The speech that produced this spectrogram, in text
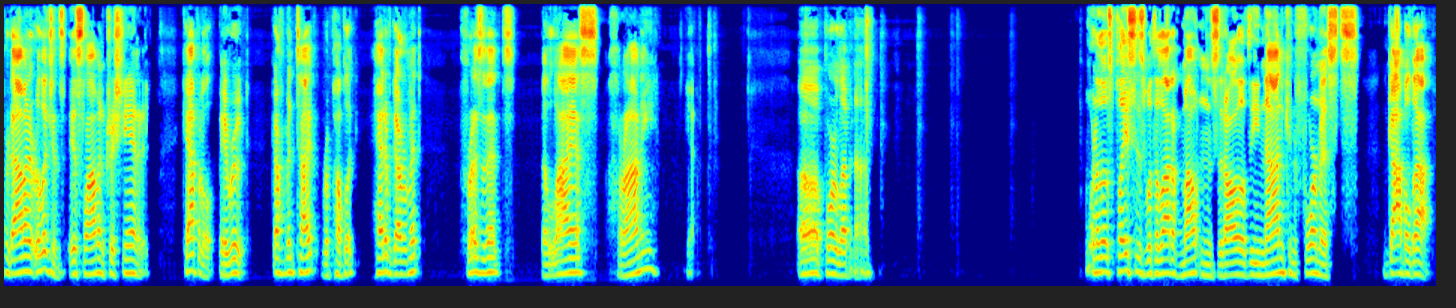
Predominant religions Islam and Christianity. Capital Beirut. Government type Republic. Head of government President Elias Harani. Yeah. Oh, poor Lebanon. One of those places with a lot of mountains that all of the nonconformists gobbled up.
